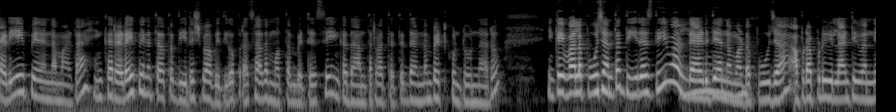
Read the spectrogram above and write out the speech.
రెడీ అయిపోయాయి అన్నమాట ఇంకా రెడీ అయిపోయిన తర్వాత ధీరజ్ బాబు ఇదిగో ప్రసాదం మొత్తం పెట్టేసి ఇంకా దాని తర్వాత అయితే దండం పెట్టుకుంటూ ఉన్నారు. ఇంకా ఇవాళ పూజ అంతా ధీరజ్ది వాళ్ళ డాడీది అన్నమాట పూజ. అప్పుడప్పుడు ఇలాంటివన్నీ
